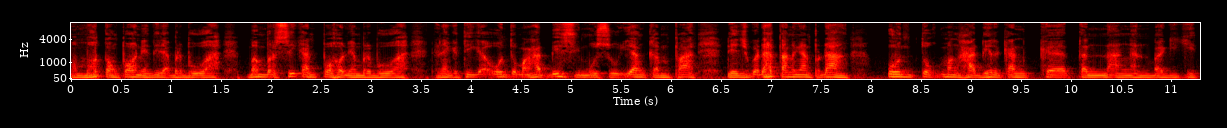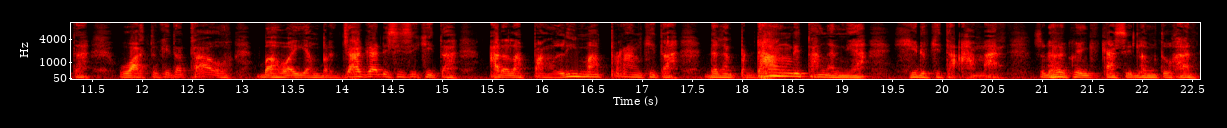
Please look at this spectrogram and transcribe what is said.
Memotong pohon yang tidak berbuah, membersihkan pohon yang berbuah. Dan yang ketiga untuk menghabisi musuh. Yang keempat, dia juga datang dengan pedang untuk menghadirkan ketenangan bagi kita. Waktu kita tahu bahwa yang berjaga di sisi kita adalah panglima perang kita dengan pedang di tangannya, hidup kita aman. Saudaraku yang kekasih dalam Tuhan,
